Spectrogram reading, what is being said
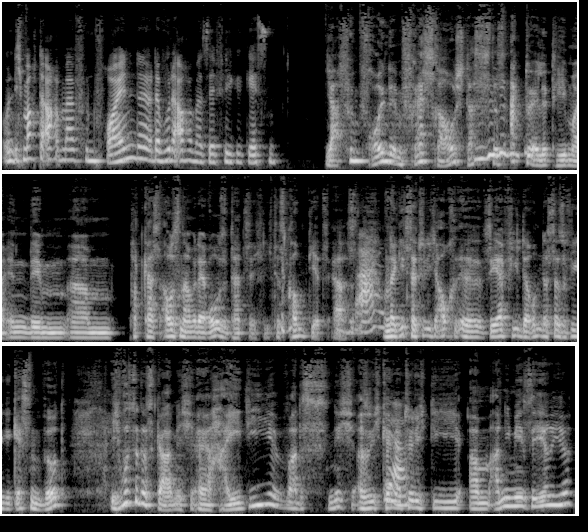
Und ich mochte auch immer fünf Freunde, da wurde auch immer sehr viel gegessen. Ja, fünf Freunde im Fressrausch, das ist das aktuelle Thema in dem ähm, Podcast Ausnahme der Rose tatsächlich. Das kommt jetzt erst. Was? Und da geht es natürlich auch äh, sehr viel darum, dass da so viel gegessen wird. Ich wusste das gar nicht. Äh, Heidi war das nicht. Also ich kenne Ja. natürlich die ähm, Anime-Serie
